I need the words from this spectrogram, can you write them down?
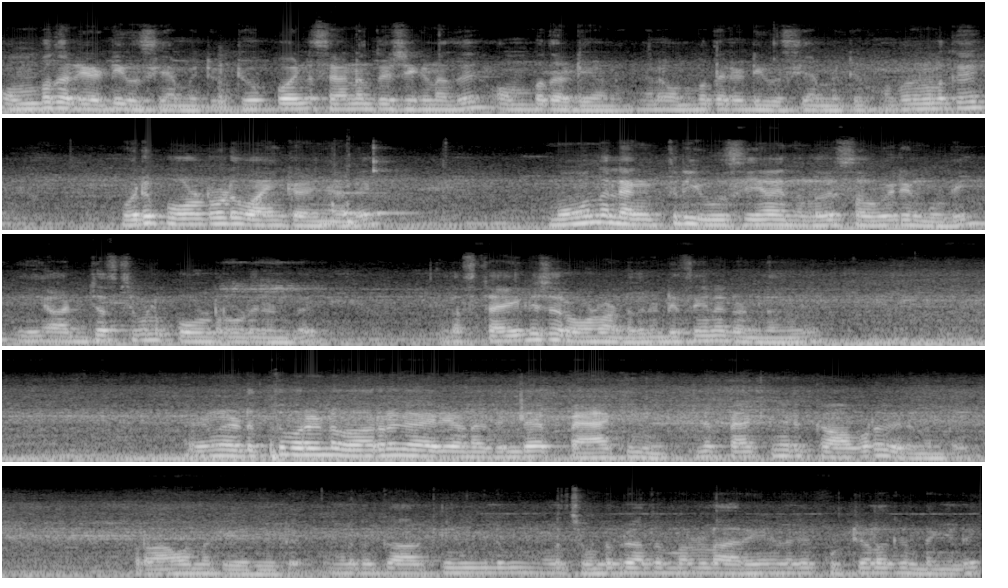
ഒമ്പത് അടിയായിട്ട് യൂസ് ചെയ്യാൻ പറ്റും. ടു പോയിന്റ് സെവൻ ഉദ്ദേശിക്കുന്നത് ഒമ്പത് അടിയാണ് അങ്ങനെ ഒമ്പത് അടിയായിട്ട് യൂസ് ചെയ്യാൻ പറ്റും. അപ്പോൾ നിങ്ങൾക്ക് ഒരു പോൾ റോഡ് വാങ്ങിക്കഴിഞ്ഞാൽ മൂന്ന് ലെങ്ത്തിൽ യൂസ് ചെയ്യുക എന്നുള്ളൊരു സൗകര്യം കൂടി ഈ അഡ്ജസ്റ്റബിൾ പോൾ റോഡിലുണ്ട് നല്ല സ്റ്റൈലിഷ് റോഡുണ്ട് അതിന് ഡിസൈനൊക്കെ ഉണ്ട്. നിങ്ങൾ നിങ്ങൾ എടുത്തു പറയേണ്ട വേറൊരു കാര്യമാണ് ഇതിന്റെ പാക്കിങ് ഇതിന്റെ പാക്കിങ് ഒരു കവർ വരുന്നുണ്ട്. പ്രാവെന്നൊക്കെ എഴുതിയിട്ട്. നിങ്ങളിത് ആർക്കെങ്കിലും നിങ്ങൾ ചുണ്ടുപ്രാന്തന്മാരുള്ള ആരെങ്കിലും കുട്ടികളൊക്കെ ഉണ്ടെങ്കിൽ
